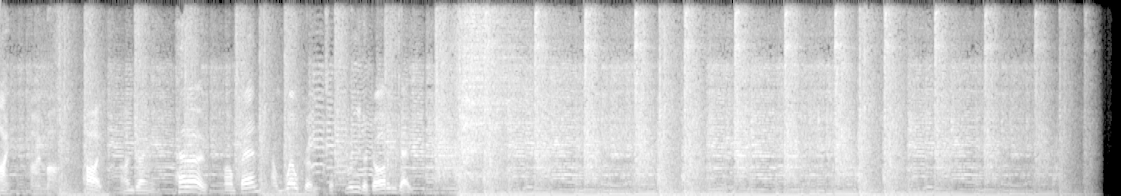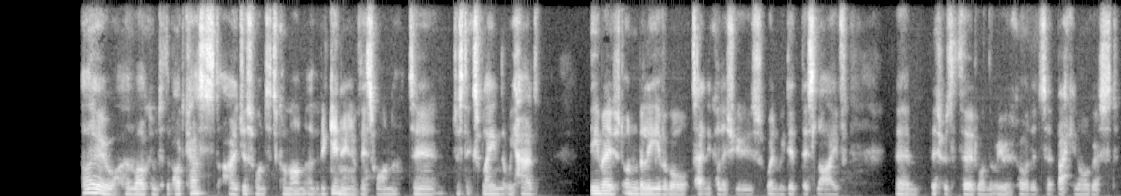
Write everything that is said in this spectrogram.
Hi, I'm Marc. Hi, I'm Jamie. Hello, I'm Ben, and welcome to Through the Garden Gate. Hello, and welcome to the podcast. I just wanted to come on at the beginning of this one to just explain that we had the most unbelievable technical issues when we did this live. Um, this was the third one that we recorded so back in August,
